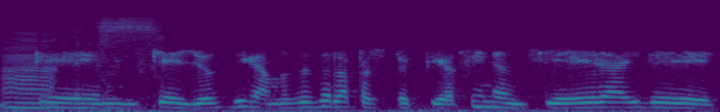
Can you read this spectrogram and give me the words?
Ah, que, es- que ellos, digamos, desde la perspectiva financiera y de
